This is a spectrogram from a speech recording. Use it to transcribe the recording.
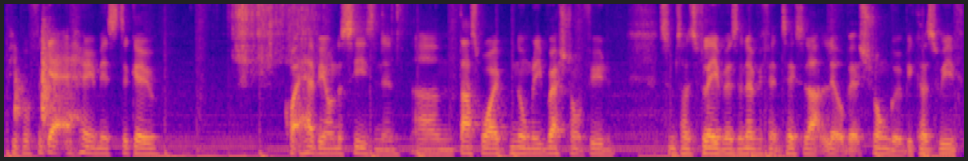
people forget at home is to go quite heavy on the seasoning. Um, that's why normally restaurant food, sometimes flavors and everything tastes that a little bit stronger because we've,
